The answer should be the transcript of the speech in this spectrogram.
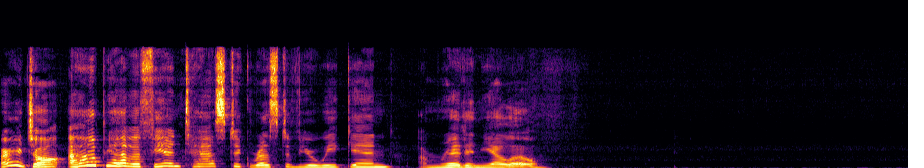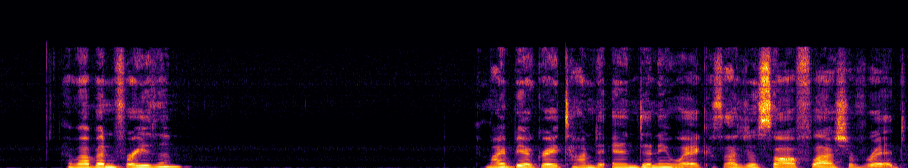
All right, y'all. I hope you have a fantastic rest of your weekend. I'm red and yellow. Have I been freezing? It might be a great time to end anyway because I just saw a flash of red.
